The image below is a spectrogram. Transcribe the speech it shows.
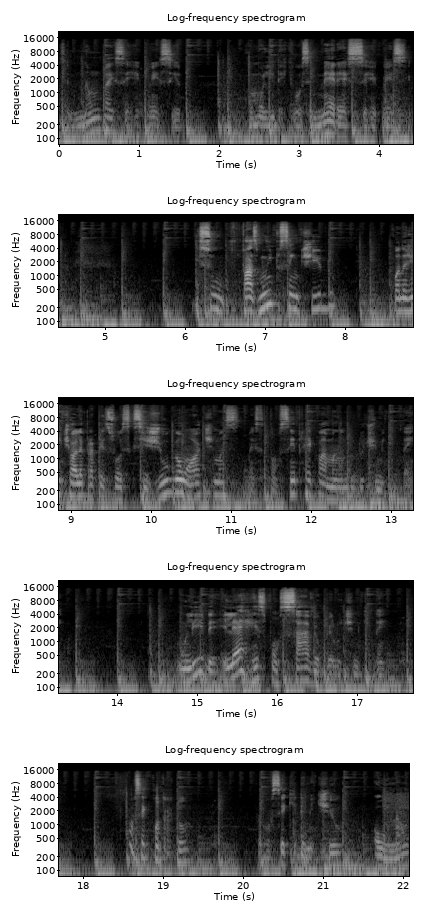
Você não vai ser reconhecido como líder que você merece ser reconhecido. Isso faz muito sentido quando a gente olha para pessoas que se julgam ótimas, mas estão sempre reclamando do time que tem. Um líder, ele é responsável pelo time que tem. Foi você que contratou, foi você que demitiu ou não,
